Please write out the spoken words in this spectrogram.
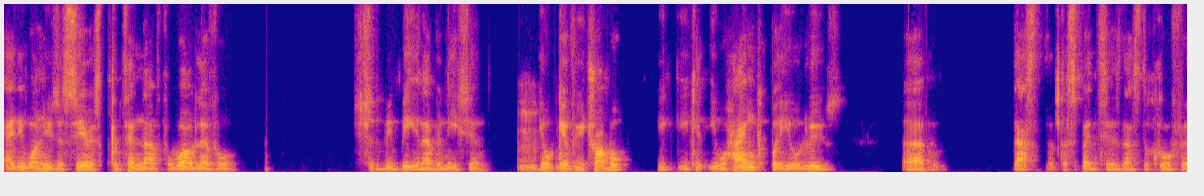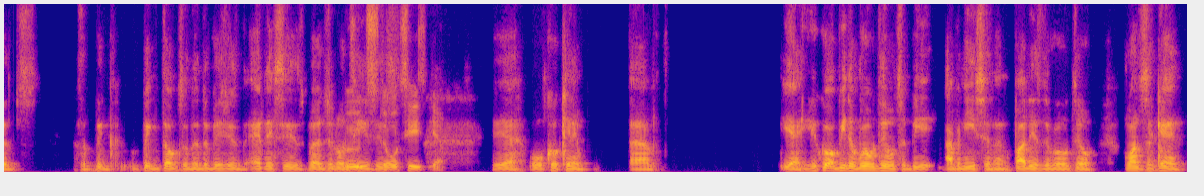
Anyone who's a serious contender for world level should be beating Avanesyan. Mm. He'll give you trouble. He, he can he will hang, but he will lose. Um, that's the, the Spencers, that's the Crawfords, that's the big big dogs of the division. Ennis's, Vergil Ortiz's, Ortiz, yeah, yeah, all cooking him. Um, yeah, you've got to be the real deal to beat Avanesyan, and Buddy's the real deal. Once again,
